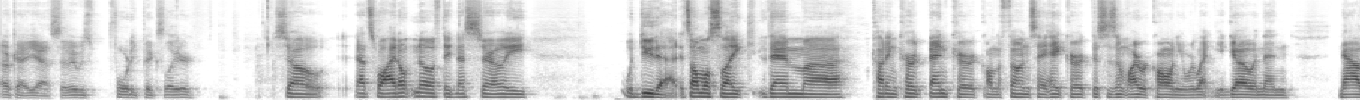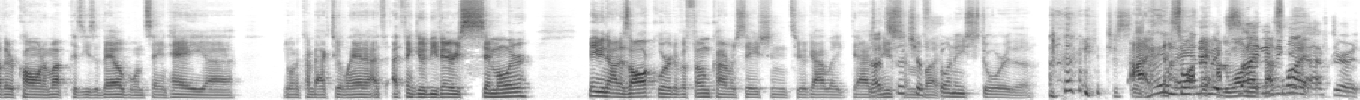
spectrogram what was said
Okay, yeah. So it was 40 picks later. So that's why I don't know if they necessarily would do that. It's almost like them uh, cutting Kurt Ben Kirk on the phone and say, "Hey, Kirk, this isn't why we're calling you. We're letting you go." And then now they're calling him up because he's available and saying, "Hey, uh, you want to come back to Atlanta?" I, th- I think it would be very similar, maybe not as awkward of a phone conversation to a guy like Dazz That's Newsome. such a but funny story, though. Just I- hey, that's man, why I'm I excited that's to why- get after it.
